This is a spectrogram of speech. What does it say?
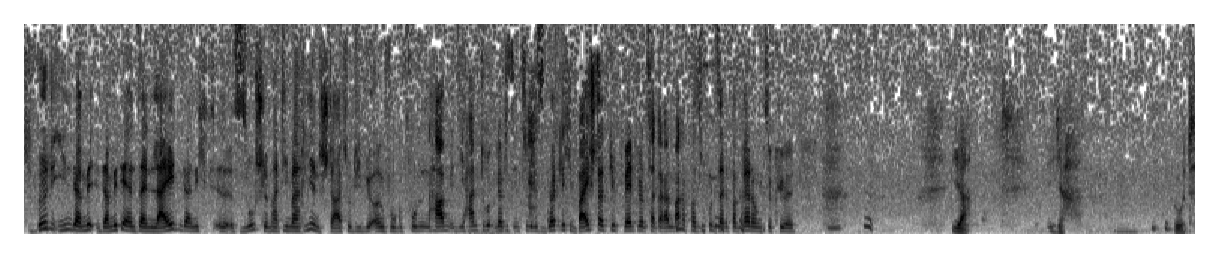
ich würde ihn, damit, damit er in seinen Leiden da nicht äh, so schlimm hat, die Marienstatue, die wir irgendwo gefunden haben, in die Hand drücken, damit es ihm zumindest göttlichen Beistand gibt, während wir uns halt daran machen, versuchen, seine Verbrennung zu kühlen. Ja. Ja. Gut.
